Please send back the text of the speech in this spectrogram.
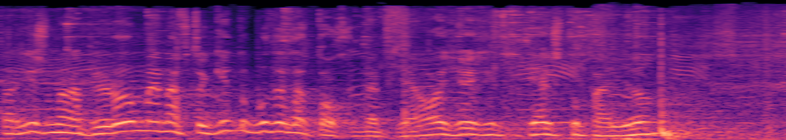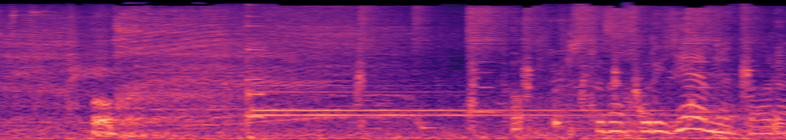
θα αρχίσουμε να πληρώνουμε ένα αυτοκίνητο που δεν θα το έχουμε πια. Όχι, όχι, φτιάξει το παλιό. Οχ. Στεναχωριέμαι τώρα.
